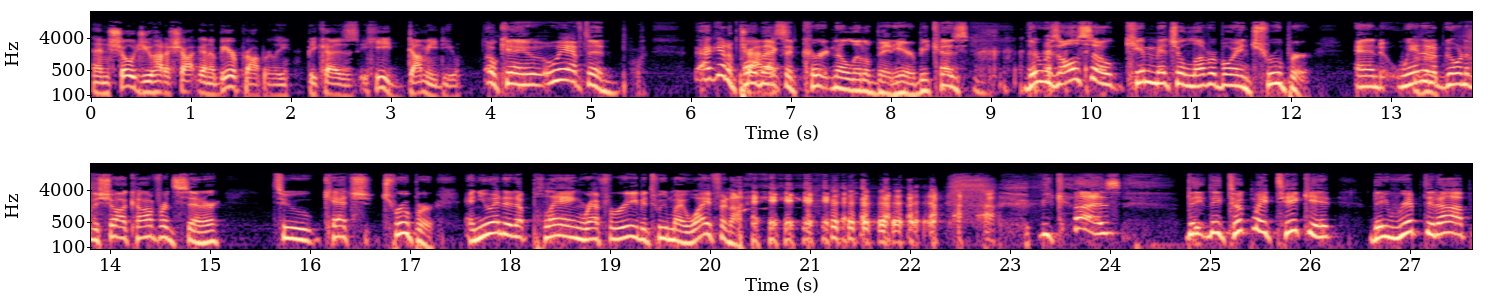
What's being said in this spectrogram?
and showed you how to shotgun a beer properly because he dummied you. Okay, we have to. I got to pull Travis. back the curtain a little bit here because there was also Kim Mitchell, Loverboy, and Trooper, and we ended mm-hmm. up going to the Shaw Conference Center to catch Trooper, and you ended up playing referee between my wife and I because they they took my ticket, they ripped it up,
